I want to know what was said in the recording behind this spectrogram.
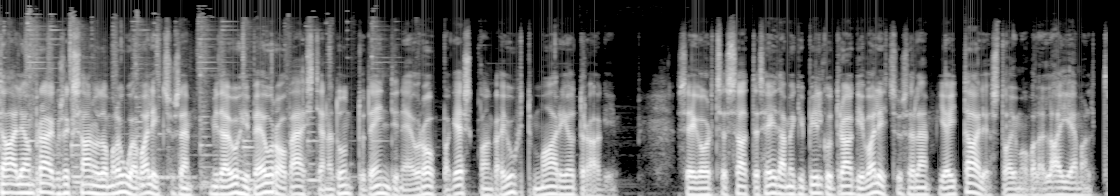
Itaalia on praeguseks saanud omale uue valitsuse, mida juhib europäästjana tuntud endine Euroopa Keskpanga juht Mario Draghi. seekordses saates heidamegi pilgu Draghi valitsusele ja Itaalias toimuvale laiemalt.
